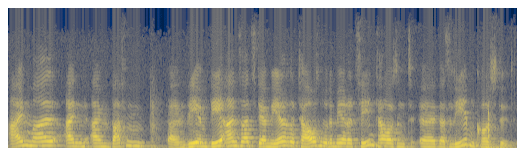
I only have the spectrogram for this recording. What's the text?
einmal ein, ein Waffen, ein WMD-Einsatz, der mehrere tausend oder mehrere zehntausend äh, das Leben kostet,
